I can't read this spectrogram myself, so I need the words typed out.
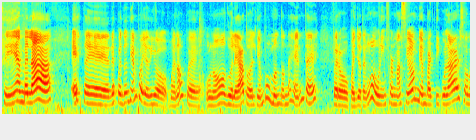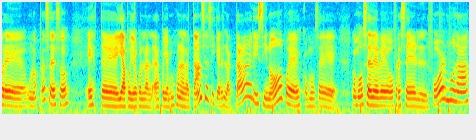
Sí, en verdad, este, después de un tiempo yo digo, bueno, pues uno duelea todo el tiempo un montón de gente, pero pues yo tengo una información bien particular sobre unos procesos, este, y apoyo con la, apoyamos con la lactancia si quieres lactar, y si no, pues cómo se, cómo se debe ofrecer fórmula,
